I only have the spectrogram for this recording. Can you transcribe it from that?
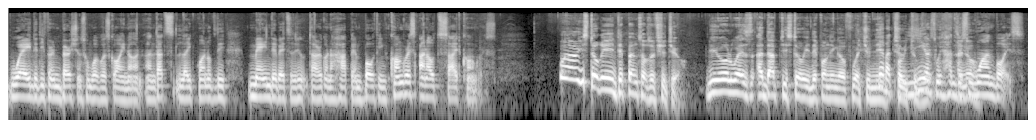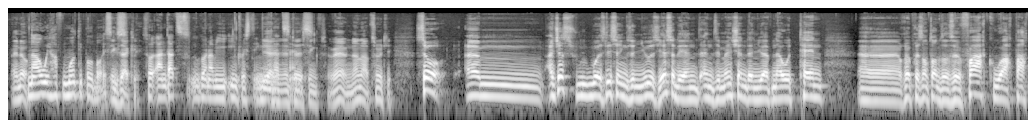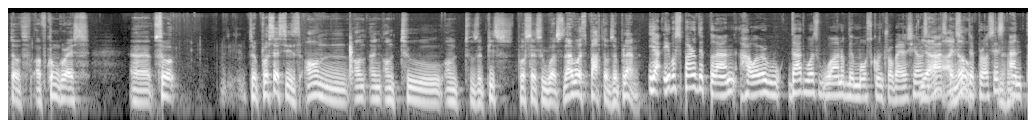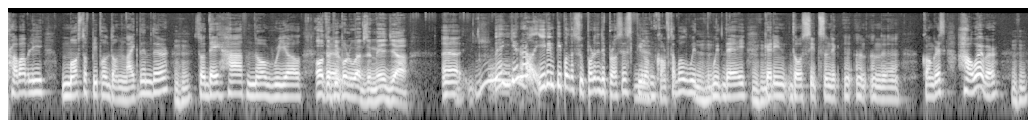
weigh the different versions of what was going on. And that's like one of the main debates that are going to happen both in Congress and outside Congress. Well, history depends on the future. You always adapt history depending of what you need Yeah, but to, for to years be- we had just one voice. I know. Now we have multiple voices. Exactly. So and that's going to be interesting Yeah, in that interesting. sense. So, yeah, no, no, absolutely. So um, I just was listening to the news yesterday, and, and they mentioned that you have now 10 uh, representatives of the FARC who are part of, of Congress. Uh, so the process is on, on, on onto, onto the peace process was that was part of the plan. Yeah, it was part of the plan. However, that was one of the most controversial Yeah, aspects of the process, Mhm. and probably most of people don't like them there. So they have no real. All the uh, people who have the media, Uh, in general, even people that supported the process feel Yeah. uncomfortable with, mm-hmm. with they mm-hmm. getting those seats on the, on, on the Congress. However, mm-hmm.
